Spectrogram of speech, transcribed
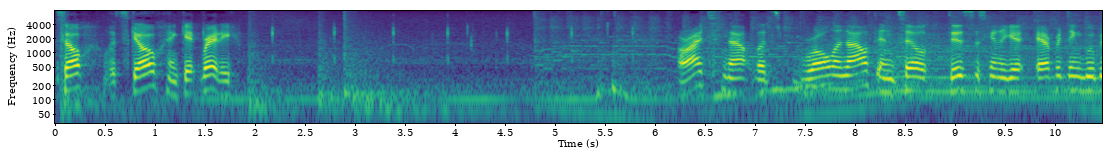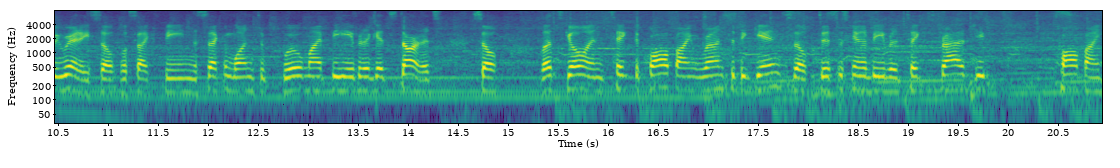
So, let's go and get ready. Alright, now let's roll it out until this is going to get everything will be ready. So it looks like being the second one to, will might be able to get started. So let's go and take the qualifying run to begin. So this is going to be able to take strategy qualifying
